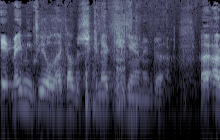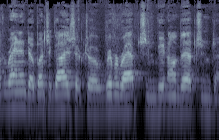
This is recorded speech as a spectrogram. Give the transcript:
it made me feel like I was connected again. And uh, I, I ran into a bunch of guys that uh, river rats and Vietnam vets and uh,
